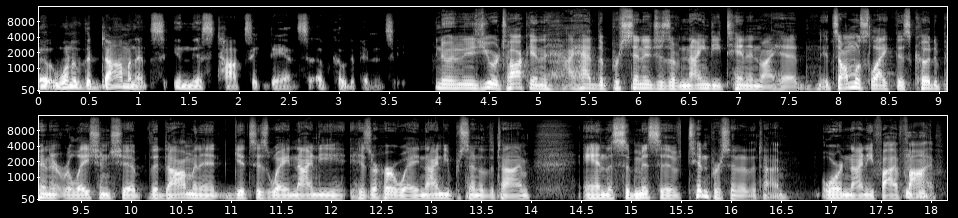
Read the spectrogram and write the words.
uh, one of the dominants in this toxic dance of codependency. You know, and as you were talking, I had the percentages of 90 10 in my head. It's almost like this codependent relationship, the dominant gets his way 90, his or her way 90% of the time, and the submissive 10% of the time, or 95 5. Mm-hmm.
